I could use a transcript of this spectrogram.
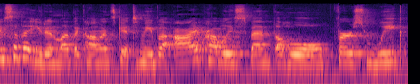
You said that you didn't let the comments get to me, but I probably spent the whole first week.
